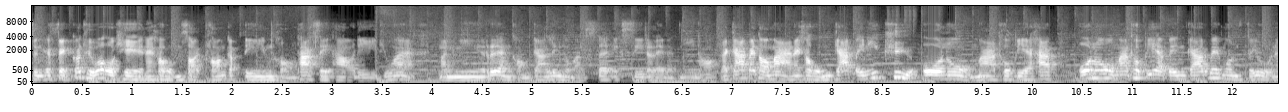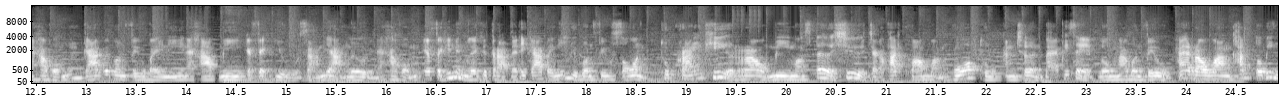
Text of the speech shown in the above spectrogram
ซึ่งเอฟเฟกก็ถือว่าโอเคนะครับผมสอดคล้องกับธีมของภาคเซอาดีที่ว่ามันมีเรื่องของการเล่นกับมอนสเตอร์เอ็กซีอะไรแบบนี้เนาะและการ์ดไปต่อมานะครับผมการ์ดใบนี้คือโอโนมาโทเปียครับโอโนมาโทเปียเป็นการ์ดเวทมนต์ฟิลนะครับผมการ์ดเวทมนต์ฟิลใบนี้นะครับมีเอฟเฟกอยู่ 3 อย่างเลยนะครับผมเอฟเฟกที่ 1 เลยคือตราบใดที่การ์ดใบนี้อยู่บนฟิลโซนทุกครั้งที่เรามีมอนสเตอร์ชื่อจักรพรรดิความหวังโฮปถูกอัญเชิญแบบพิเศษลงมาบนฟิลให้เราวางคัตโตบิ้ง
